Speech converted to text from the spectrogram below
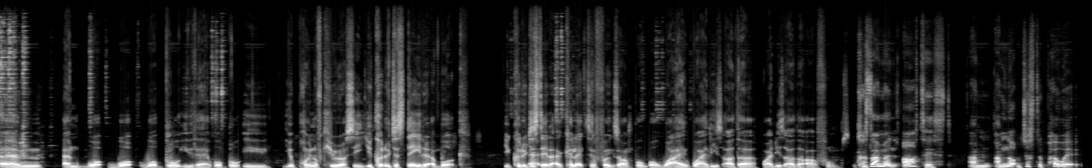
um and what what what brought you there what brought you your point of curiosity you could have just stayed at a book you could have just stayed at a collective for example but why why these other why these other art forms because I'm an artist. I'm I'm not just a poet.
